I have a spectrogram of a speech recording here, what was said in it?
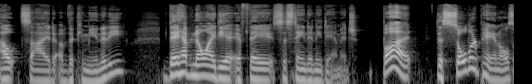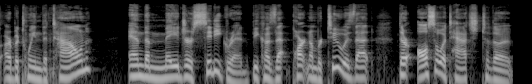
outside of the community. They have no idea if they sustained any damage. But the solar panels are between the town and the major city grid because that part number 2 is that they're also attached to the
